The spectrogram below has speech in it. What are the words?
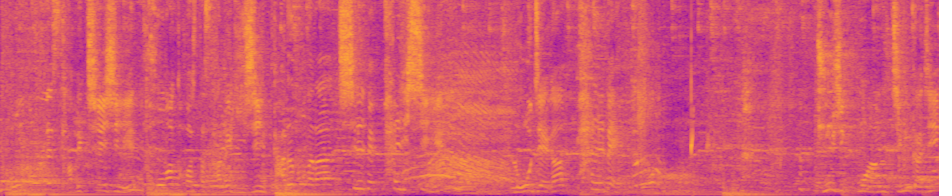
봉골레 470, 토마토 파스타 420, 까르보나라 780, 로제가 800. 중식 포함 지금까지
